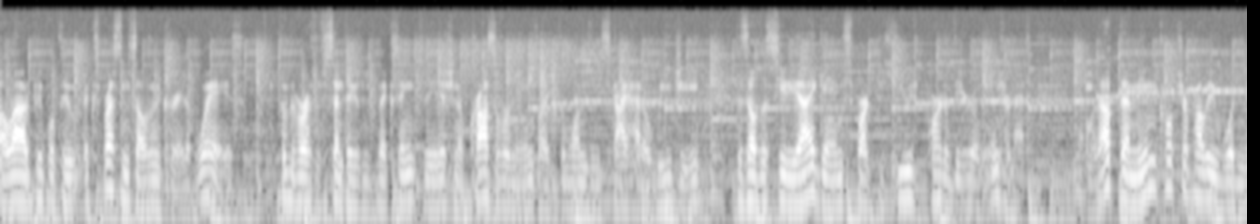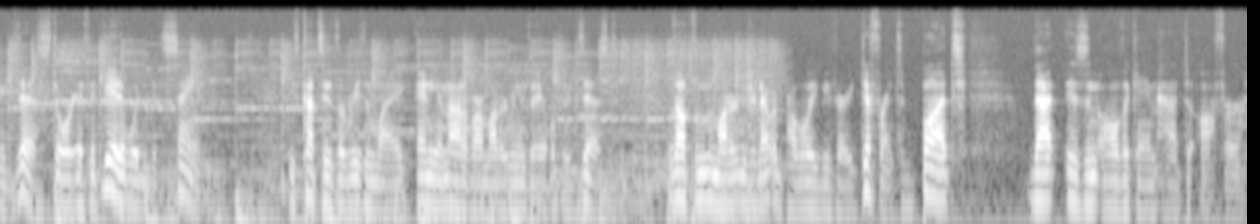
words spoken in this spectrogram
allowed people to express themselves in creative ways. From the birth of sentence mixing to the addition of crossover memes like the ones in Sky Had a Weegee, the Zelda CDI game sparked a huge part of the early internet. And without them, meme culture probably wouldn't exist, or if it did, it wouldn't be the same. These cutscenes are the reason why any amount of our modern memes are able to exist. Without them, the modern internet would probably be very different, but that isn't all the game had to offer.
